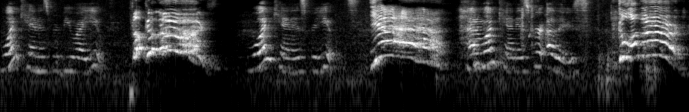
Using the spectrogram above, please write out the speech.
One can is for BYU. Go Cougars! One can is for you. Yeah! And one can is for others. Go other!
